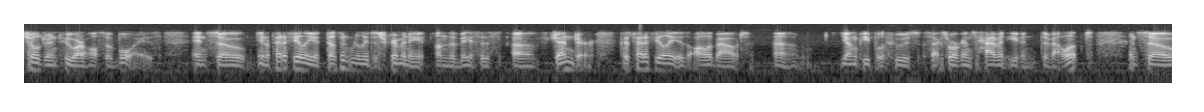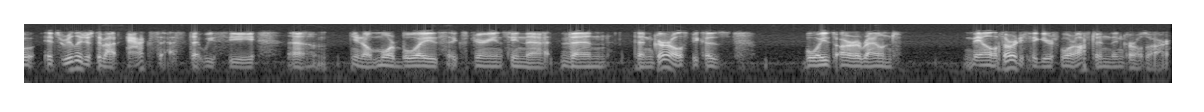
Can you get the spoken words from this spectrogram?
children who are also boys. And so, you know, pedophilia doesn't really discriminate on the basis of gender because pedophilia is all about um, young people whose sex organs haven't even developed. And so it's really just about access that we see, um, you know, more boys experiencing that than than girls because boys are around male authority figures more often than girls are.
